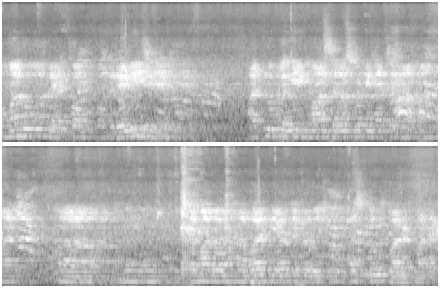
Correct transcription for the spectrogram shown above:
અમારું પ્લેટફોર્મ રેડી છે. આટલું કહી મા સરસ્વતીના ચરણમાં હું તમારો આભાર વ્યક્ત કરું છું. અસ્તુ ભારત કી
